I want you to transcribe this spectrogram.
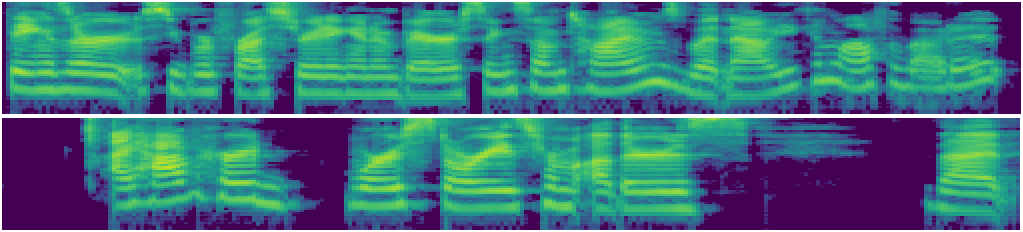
things are super frustrating and embarrassing sometimes, but now you can laugh about it. I have heard worse stories from others that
